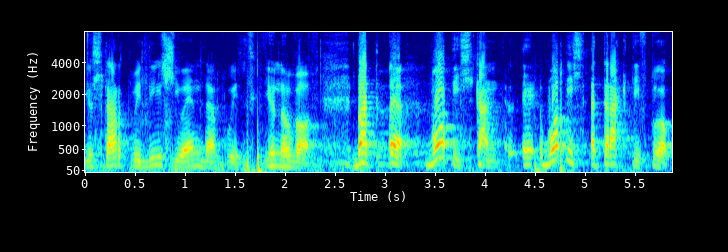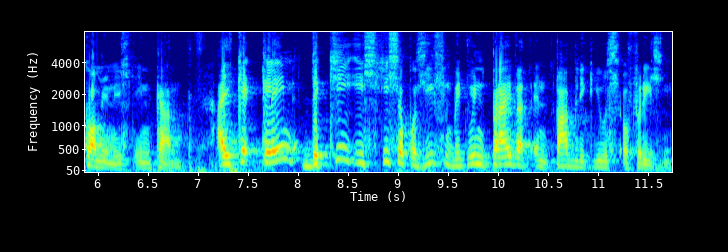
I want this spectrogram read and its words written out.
You start with this, you end up with you know what. But uh, what, is Kant, uh, what is attractive to a communist in Kant? I claim the key is his opposition between private and public use of reason.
